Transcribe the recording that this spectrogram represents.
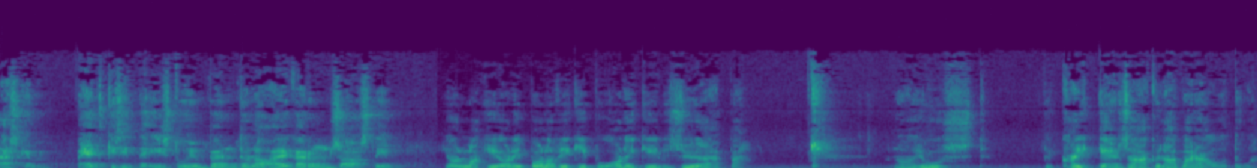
Äsken hetki sitten istuin pöntöllä aika runsaasti. Jollakin oli polvikipu, olikin syöpä. No just. Kaikkeen saa kyllä varautua.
